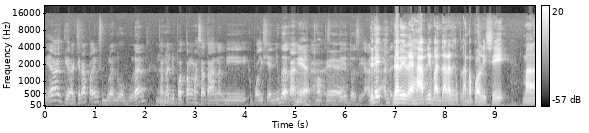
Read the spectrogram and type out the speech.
ya kira-kira paling sebulan dua bulan karena dipotong masa tahanan di kepolisian juga kan. Hmm. Iya. Nah, Oke. seperti itu sih. Ada, Jadi ada dari rehab di Bantaran ke tangkap polisi, ma,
